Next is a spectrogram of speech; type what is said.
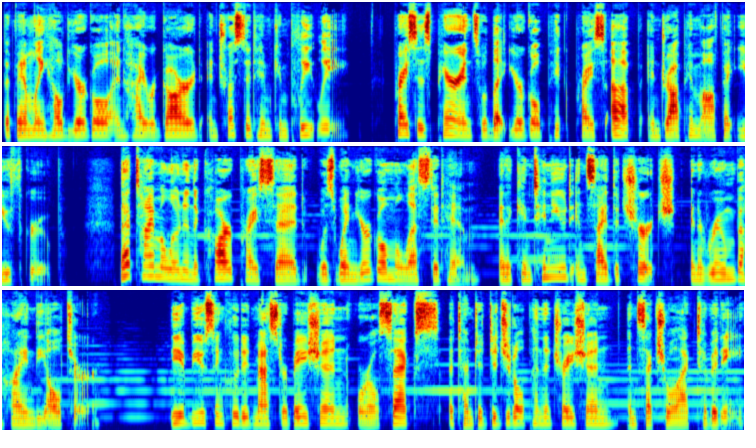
The family held Yurgel in high regard and trusted him completely Price's parents would let Yurgel pick Price up and drop him off at youth group. That time alone in the car, Price said, was when Yurgel molested him, and it continued inside the church in a room behind the altar. The abuse included masturbation, oral sex, attempted digital penetration, and sexual activity.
